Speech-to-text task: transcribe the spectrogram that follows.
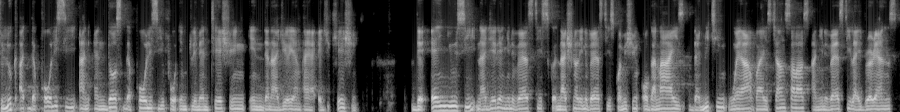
to look at the policy and endorse the policy for implementation in the Nigerian higher education. The NUC, Nigerian Universities, National Universities Commission organized the meeting where vice chancellors and university librarians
